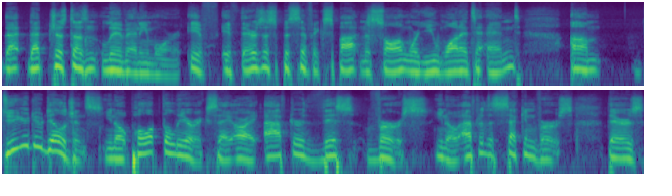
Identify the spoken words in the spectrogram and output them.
that that just doesn't live anymore. If if there's a specific spot in a song where you want it to end, um, do your due diligence. You know, pull up the lyrics. Say, all right, after this verse, you know, after the second verse, there's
